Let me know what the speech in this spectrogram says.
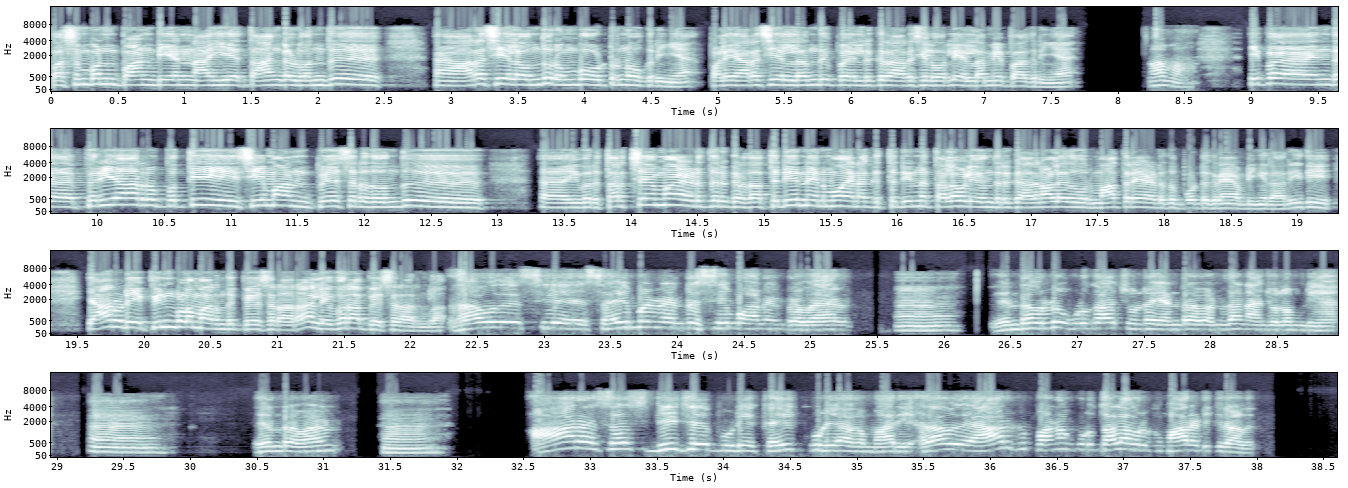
பசும்பொன் பாண்டியன் ஆகிய தாங்கள் வந்து அஹ், அரசியலை வந்து ரொம்ப உற்று நோக்குறீங்க. பழைய அரசியல்ல இருந்து இப்ப இருக்கிற அரசியல் வரல எல்லாமே பாக்குறீங்க. ஆமா. இப்ப இந்த பெரியார் பத்தி சீமான் பேசுறது வந்து இவர் தற்சயமா எடுத்திருக்கிறதா? திடீர்னு என்னமோ எனக்கு திடீர்னு தலைவலி வந்திருக்கு அதனால இது ஒரு மாத்திரையா எடுத்து போட்டுக்கிறேன் அப்படிங்கிறாரு. இது யாருடைய பின்புலமா இருந்து பேசுறாரா? இல்ல இவரா பேசுறாருங்களா? அதாவது சி- சைமன் என்ற சீமான் என்றவர் அஹ், என்றவன் உங்களுக்காக சொல்றேன் என்றவன் தான் நான் சொல்ல முடியும். என்றவன் அஹ். ஆர் எஸ் எஸ் பிஜேபி உடைய கைக்கூலியாக மாறி அதாவது யாருக்கு பணம் கொடுத்தாலும் அவருக்கு மாரடிக்கிறாள்.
